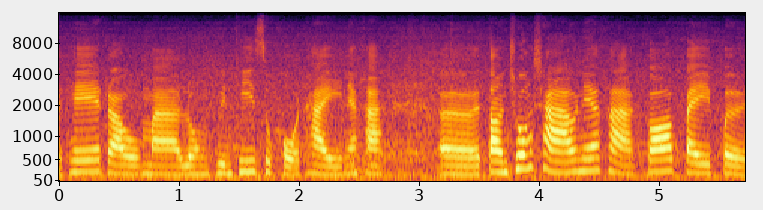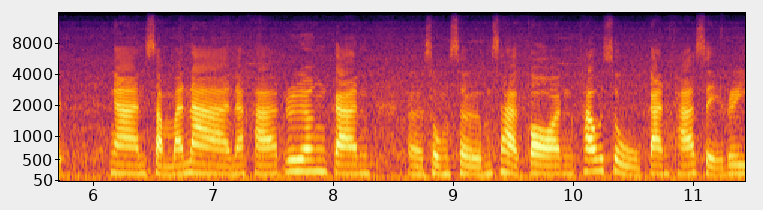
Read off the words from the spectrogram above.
ประเทศเรามาลงพื้นที่สุขโขทัยนะคะออตอนช่วงเช้าเนี่ยค่ะก็ไปเปิดงานสัมมนานะคะเรื่องการส่งเสริมสหกรณ์เข้าสู่การค้าเสรี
